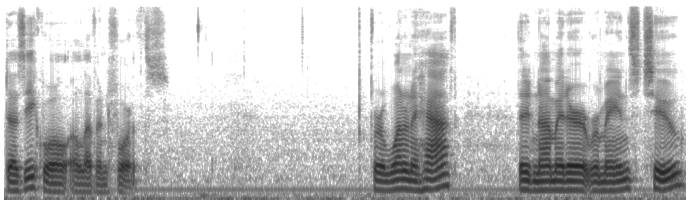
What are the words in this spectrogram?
does equal 11 fourths. For 1 and a half, the denominator remains 2.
